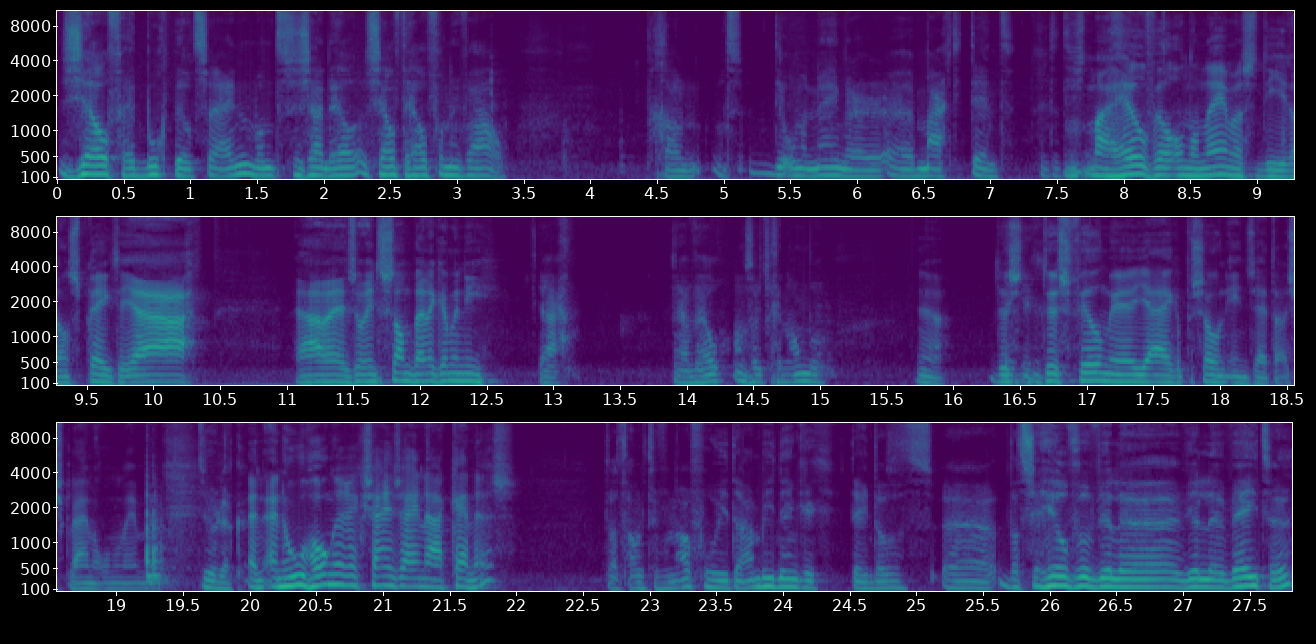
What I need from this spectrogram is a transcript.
zelf het boegbeeld zijn. Want ze zijn de hel- zelf de helft van hun verhaal. Gewoon, die ondernemer eh, maakt die tent. Het is Maar heel veel ondernemers die je dan spreekt, ja, ja zo interessant ben ik helemaal niet. Ja, ja, wel. Anders had je geen handel. Ja. Dus, dus veel meer je eigen persoon inzetten als je kleine ondernemer bent. Tuurlijk. En, en hoe hongerig zijn zij naar kennis? Dat hangt er vanaf hoe je het aanbiedt, denk ik. Ik denk dat, het, eh, dat ze heel veel willen, willen weten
